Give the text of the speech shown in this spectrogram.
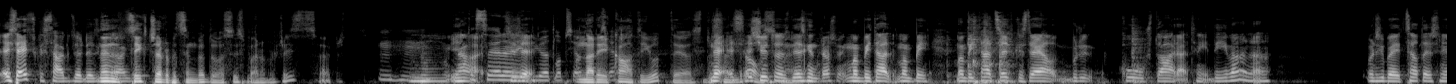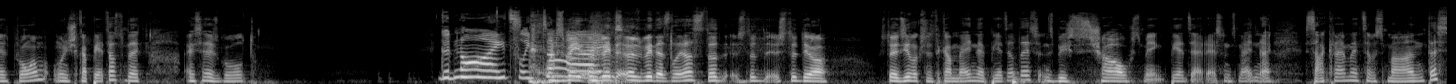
Es teicu, ka sāku Nē, diezgan nu, cik 14 gados vispār var izsvērt? Nu, jā, Tas ir arī izdzēru- ļoti labs Un arī jautājums, jā. kā tu jūties? Nē, es, es jutos diezgan drausmīgi. Man bija tāda, man bija, man bija tāds ceļš, kas reāli kūstu ārā tajā divānā. Un es gribēju celties un iet prom, un viņš kā piecels, un teica, es uz gultu. Good night, sleep Un tas bija, tas bija, tight. tas bija tas liels studi, studi, studio. Studiju dzīvoklis, tā mēģināju piecelties, un es biju šausmīgi piedzēries, un es mēģināju sakrājumēt savas mantas.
